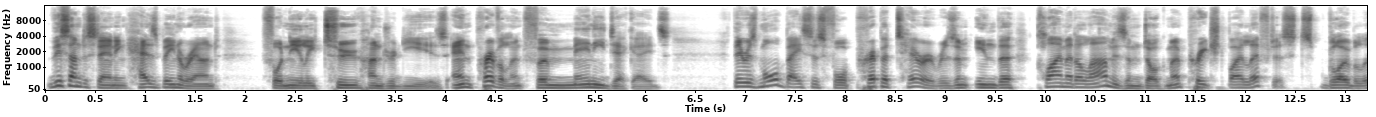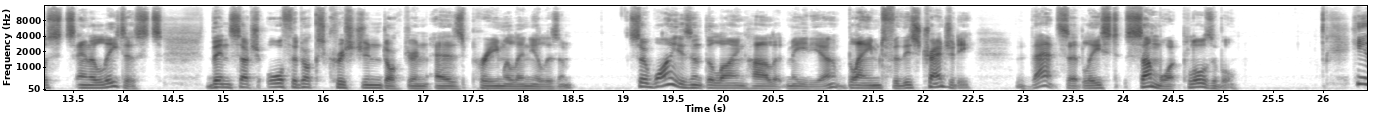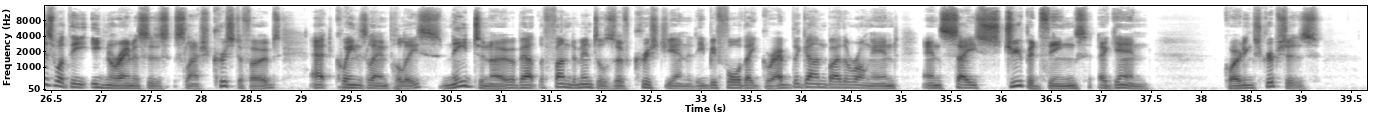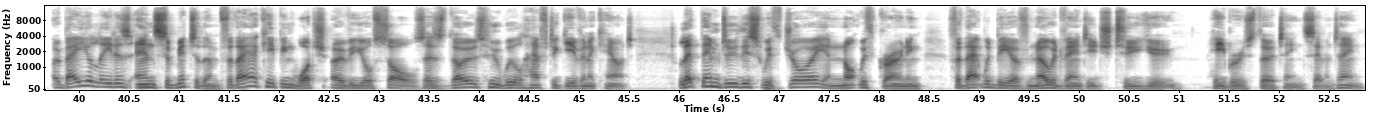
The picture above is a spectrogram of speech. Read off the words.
This understanding has been around for nearly 200 years and prevalent for many decades there is more basis for prepper terrorism in the climate alarmism dogma preached by leftists, globalists, and elitists than such orthodox Christian doctrine as premillennialism. So, why isn't the lying harlot media blamed for this tragedy? That's at least somewhat plausible. Here's what the ignoramuses slash Christophobes at Queensland Police need to know about the fundamentals of Christianity before they grab the gun by the wrong end and say stupid things again. Quoting scriptures Obey your leaders and submit to them, for they are keeping watch over your souls as those who will have to give an account. Let them do this with joy and not with groaning, for that would be of no advantage to you. Hebrews 13:17.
